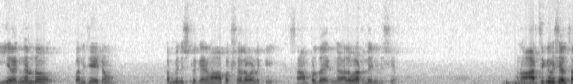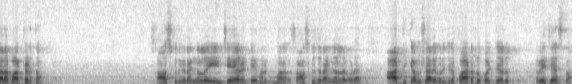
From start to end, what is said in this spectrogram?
ఈ రంగంలో పనిచేయటం కమ్యూనిస్టులు కానీ వామపక్షాల వాళ్ళకి సాంప్రదాయకంగా అలవాటు లేని విషయం. మనం ఆర్థిక విషయాలు చాలా మాట్లాడతాం. సాంస్కృతిక రంగంలో ఏం చేయాలంటే మనకు మన సాంస్కృతిక రంగంలో కూడా ఆర్థిక అంశాల గురించిన పాటలు పద్యాలు అవే చేస్తాం.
